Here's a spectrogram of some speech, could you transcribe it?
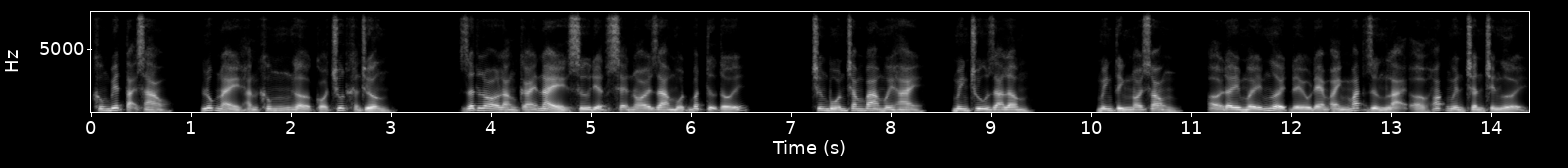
không biết tại sao, lúc này hắn không ngờ có chút khẩn trương. Rất lo lắng cái này sư điện sẽ nói ra một bất tự tới. Chương 432, Minh Chu Gia Lâm. Minh Tính nói xong, ở đây mấy người đều đem ánh mắt dừng lại ở Hoắc Nguyên Chân trên người.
